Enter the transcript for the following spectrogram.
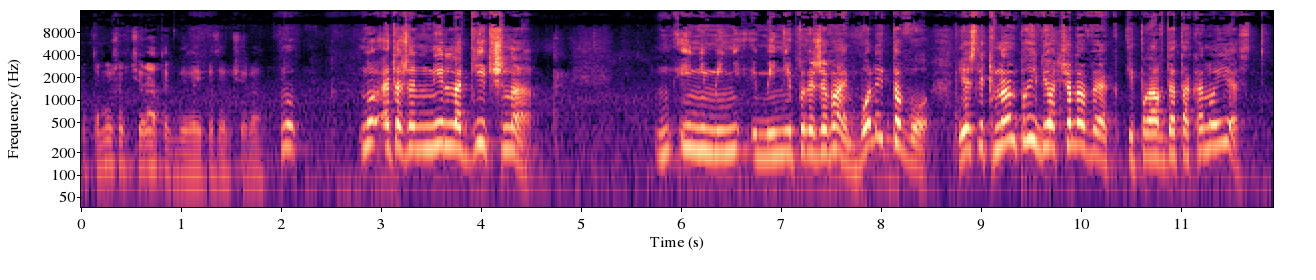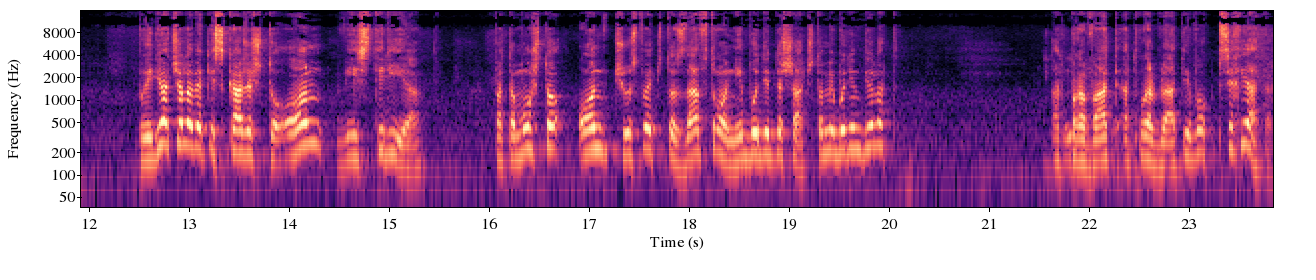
Потому что вчера так было и позавчера. Ну, ну это же нелогично. И не, мы, не, мы не переживаем. Более того, если к нам придет человек, и правда так оно есть, придет человек и скажет, что он в истерии, потому что он чувствует, что завтра он не будет дышать. Что мы будем делать? Отправлять, отправлять его к психиатру.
